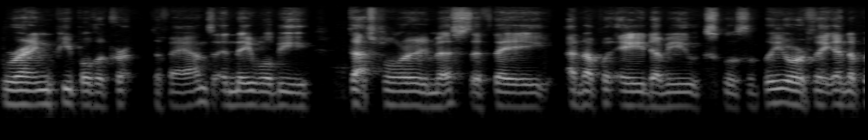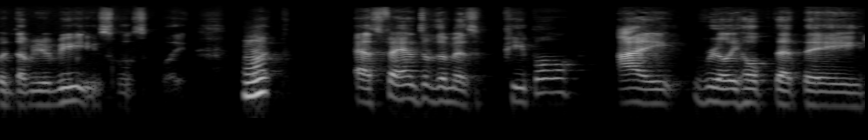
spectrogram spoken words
bring people to the fans, and they will be desperately missed if they end up with AEW exclusively or if they end up with WWE exclusively. Mm-hmm. But as fans of them as people, I really hope that they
